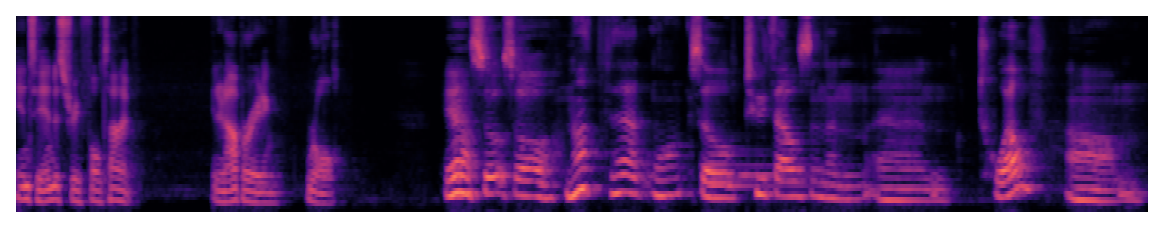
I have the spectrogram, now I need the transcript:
into industry full time in an operating role? Yeah, so so not that long. So 2012. Um,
